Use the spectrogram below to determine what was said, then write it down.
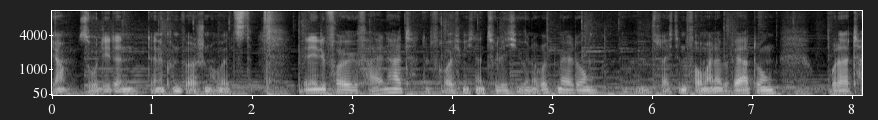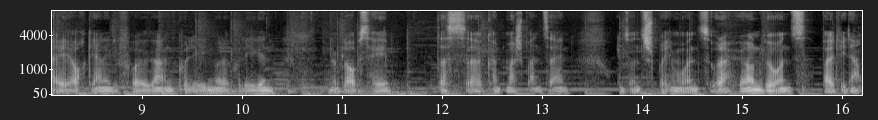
ja, so dir dann deine Conversion holst. Wenn dir die Folge gefallen hat, dann freue ich mich natürlich über eine Rückmeldung, ähm, vielleicht in Form einer Bewertung oder teile auch gerne die Folge an Kollegen oder Kolleginnen, wenn du glaubst, hey, das äh, könnte mal spannend sein. Und sonst sprechen wir uns oder hören wir uns bald wieder.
